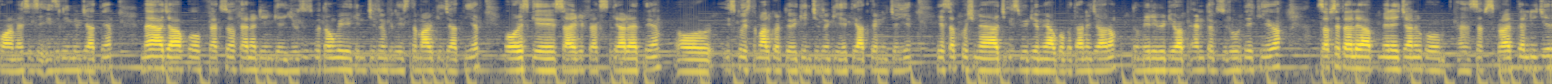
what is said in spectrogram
فارمیسی سے ایزیلی مل جاتے ہیں۔ میں آج آپ کو فیکسو فینڈین کے یوزز بتاؤں گا، یہ کن چیزوں کے لیے استعمال کی جاتی ہے اور اس کے سائیڈ ایفیکٹس کیا رہتے ہیں اور اس کو استعمال کرتے ہوئے کن چیزوں کی احتیاط کرنی چاہیے۔ یہ سب کچھ میں آج اس ویڈیو میں آپ کو بتانے جا رہا ہوں۔ تو میری ویڈیو آپ اینڈ تک ضرور دیکھیے گا۔ سب سے پہلے آپ میرے چینل کو سبسکرائب کر لیجیے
